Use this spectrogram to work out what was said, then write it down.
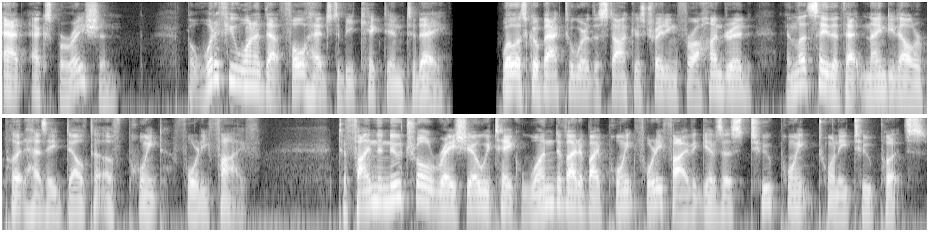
at expiration. But what if you wanted that full hedge to be kicked in today? Well, let's go back to where the stock is trading for 100, and let's say that that $90 put has a delta of 0.45. To find the neutral ratio, we take 1 divided by 0.45. It gives us 2.22 puts.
